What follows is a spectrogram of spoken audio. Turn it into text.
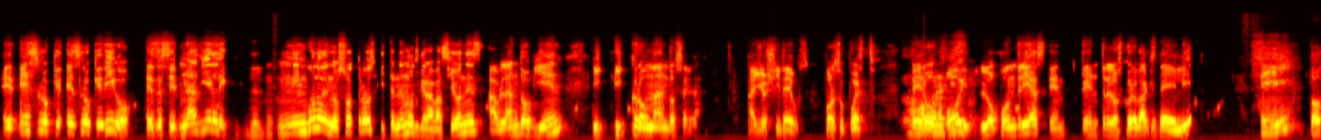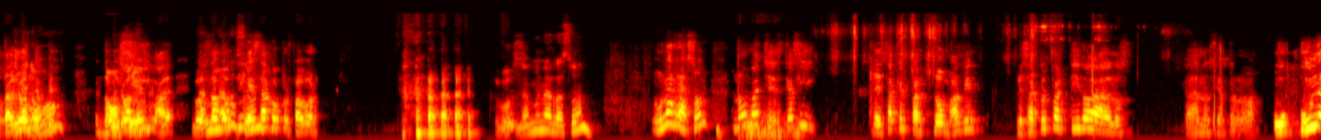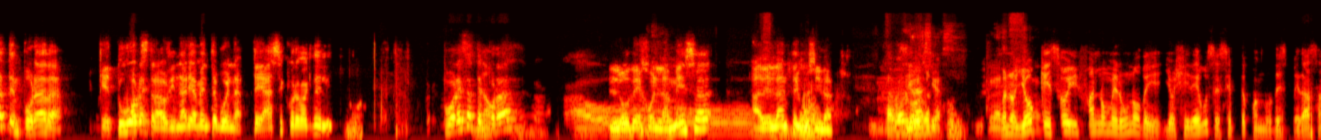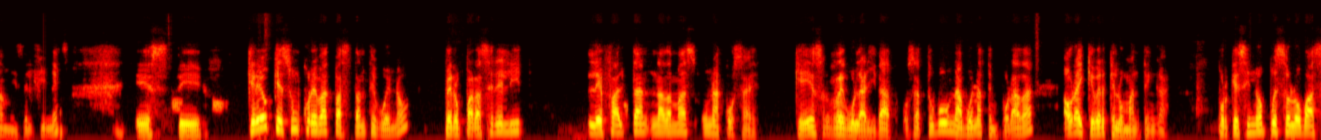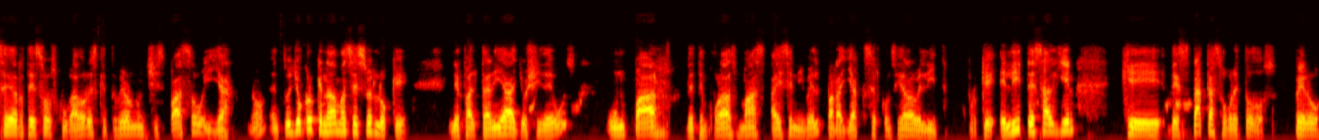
e, es lo que es lo que digo, es decir, nadie le ninguno de nosotros y tenemos grabaciones hablando bien y, y cromándosela a Yoshideus, por supuesto. pero, hoy lo pondrías entre los corebacks de elite. Sí, totalmente. no. no sí. Gustavo, dile algo, por favor. Dame una razón. ¿Una razón? No manches, casi le saca el partido, más bien, le sacó el partido a los. Ah, no es cierto, no. Una temporada que tuvo e- extraordinariamente buena, ¿te hace coreback de elite? Por esa temporada. Lo dejo en la mesa. Adelante, Gusidat. A ver, gracias. bueno, yo que soy fan número uno de Yoshideus, excepto cuando despedaza a mis delfines, este, creo que es un coreback bastante bueno, pero para ser elite le falta nada más una cosa, que es regularidad. O sea, tuvo una buena temporada, ahora hay que ver que lo mantenga. Porque si no, pues solo va a ser de esos jugadores que tuvieron un chispazo y ya, ¿no? Entonces yo creo que nada más eso es lo que le faltaría a Yoshideus, un par de temporadas más a ese nivel para ya ser considerado elite. Porque elite es alguien que destaca sobre todos, pero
